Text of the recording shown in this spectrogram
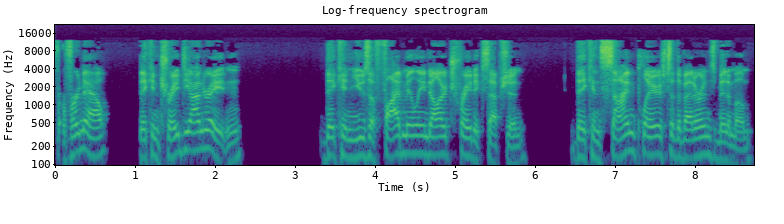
for, for now, they can trade DeAndre Ayton. They can use a $5 million trade exception. They can sign players to the veterans minimum.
